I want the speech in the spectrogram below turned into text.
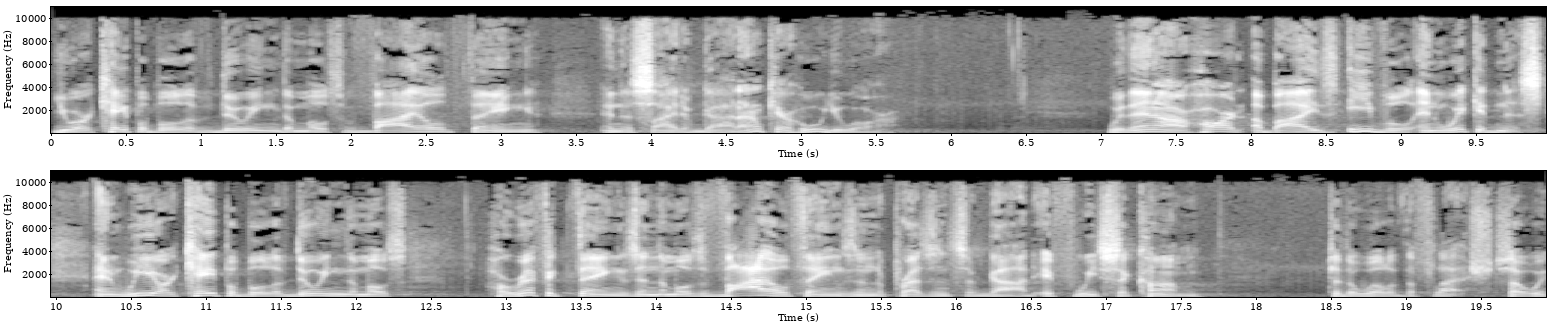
you are capable of doing the most vile thing in the sight of God. I don't care who you are. Within our heart abides evil and wickedness, and we are capable of doing the most horrific things and the most vile things in the presence of God if we succumb to the will of the flesh. So we,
